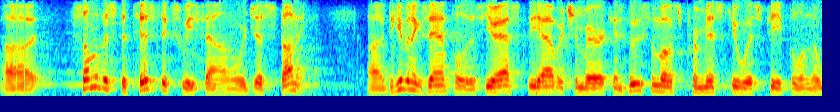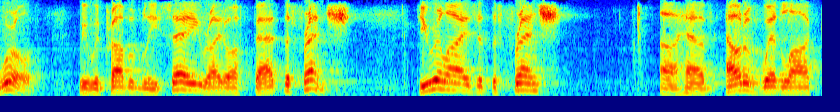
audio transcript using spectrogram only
Uh, some of the statistics we found were just stunning. Uh, to give an example, if you ask the average American who's the most promiscuous people in the world, we would probably say right off bat the French. Do you realize that the French uh, have out of wedlock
